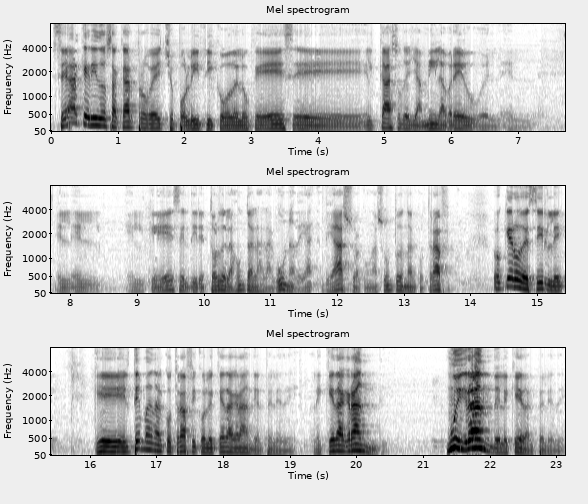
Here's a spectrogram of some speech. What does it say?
Se ha querido sacar provecho político de lo que es eh, el caso de Yamil Abreu, el, el, el, el, que es el director de la Junta de las Lagunas de, de Asua con asunto de narcotráfico. Pero quiero decirle que el tema de narcotráfico le queda grande al PLD. Le queda grande. Muy grande le queda al PLD.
